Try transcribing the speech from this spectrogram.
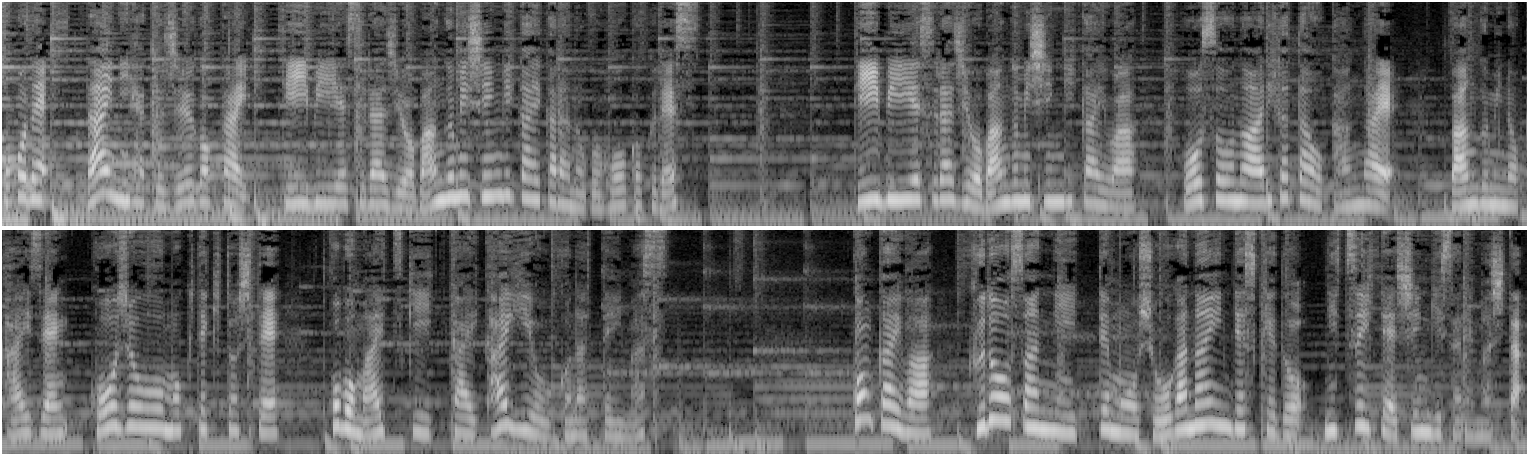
ここで第215回 TBS ラジオ番組審議会からのご報告です TBS ラジオ番組審議会は放送のあり方を考え番組の改善向上を目的としてほぼ毎月1回会議を行っています。今回は工藤さんに言ってもしょうがないんですけどについて審議されました。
